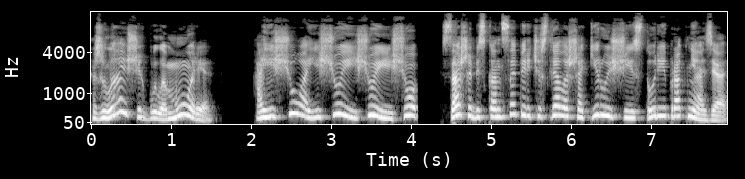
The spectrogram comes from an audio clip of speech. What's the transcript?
Желающих было море. А еще, а еще и еще и еще Саша без конца перечисляла шокирующие истории про князя,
